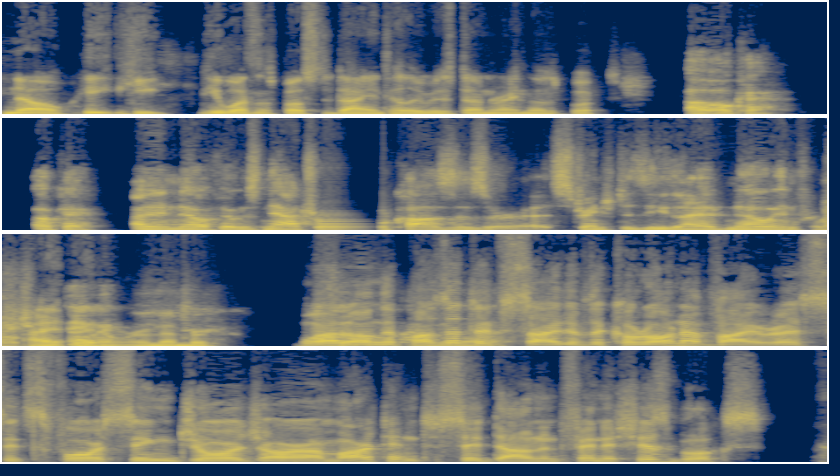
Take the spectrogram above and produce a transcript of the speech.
No, he he he wasn't supposed to die until he was done writing those books. Oh, okay. Okay. I didn't know if it was natural causes or a strange disease. I had no information. I, I don't remember. Well, So on the positive gonna- side of the coronavirus, it's forcing George R. R. Martin to sit down and finish his books.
